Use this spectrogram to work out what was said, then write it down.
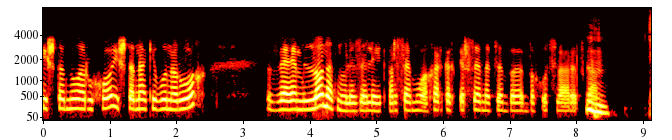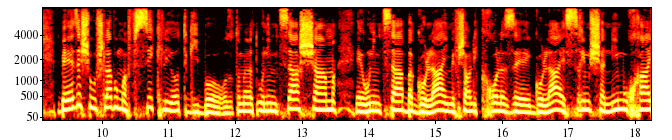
השתנו הרוחו, השתנה כיוון הרוח והם לא נתנו לזה להתפרסם, הוא אחר כך פרסם את זה בחוץ לארץ גם. Mm-hmm. באיזשהו שלב הוא מפסיק להיות גיבור, זאת אומרת, הוא נמצא שם, אה, הוא נמצא בגולה, אם אפשר לקרוא לזה גולה, 20 שנים הוא חי,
